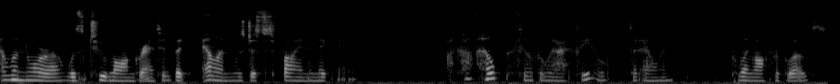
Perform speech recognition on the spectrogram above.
Eleonora was too long, granted, but Ellen was just as fine a nickname. I can't help but feel the way I feel, said Ellen, pulling off her gloves.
